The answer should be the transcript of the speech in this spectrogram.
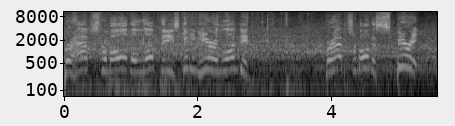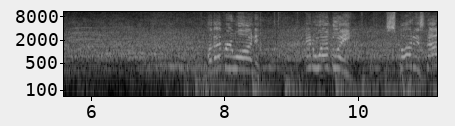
perhaps from all the love that he's getting here in London, perhaps from all the spirit of everyone in Wembley. Spud is not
